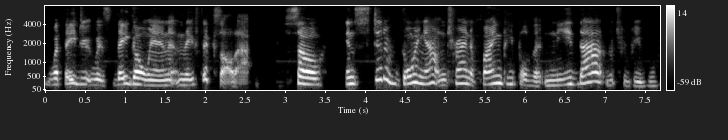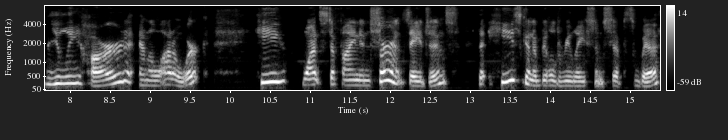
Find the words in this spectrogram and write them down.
what they do is they go in and they fix all that. So instead of going out and trying to find people that need that, which would be really hard and a lot of work, he wants to find insurance agents that he's going to build relationships with.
